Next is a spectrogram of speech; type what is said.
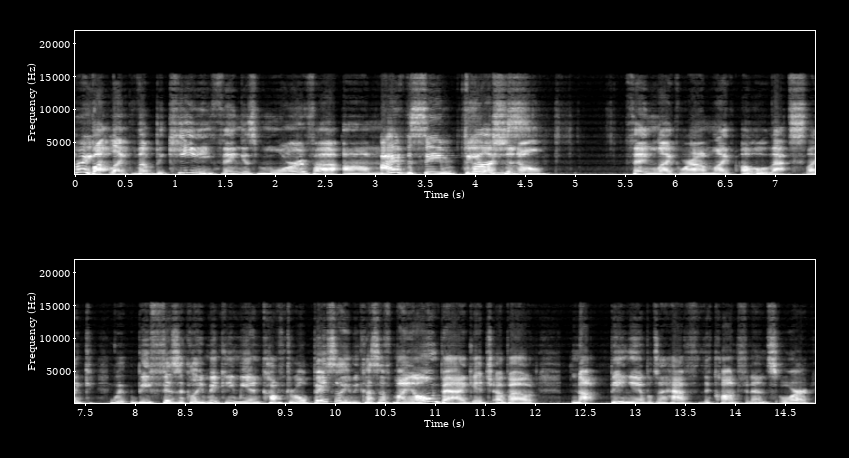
Right. But like the bikini thing is more of a um I have the same feelings. personal thing, like where I'm like, oh, that's like would be physically making me uncomfortable, basically because of my own baggage about not being able to have the confidence or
